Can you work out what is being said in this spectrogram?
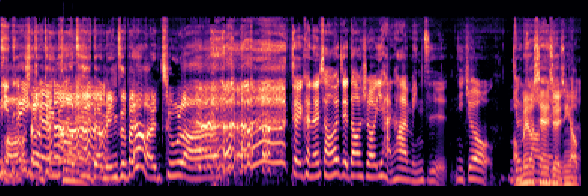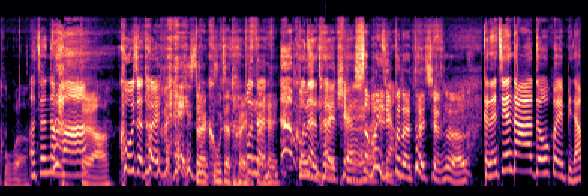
你那好一刻。想听到我自己的名字被喊出来。对，可能小慧姐到时候一喊她的名字，你就你就我没有，现在就已经要哭了。哦，真的吗？对啊，哭着退费对，哭着退，不能不能退全额，什么已经不能退全额了。可能今天大家都会比较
